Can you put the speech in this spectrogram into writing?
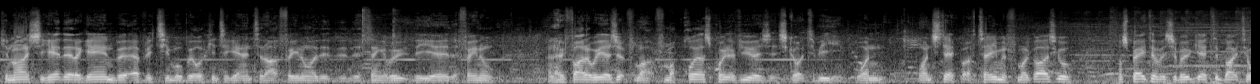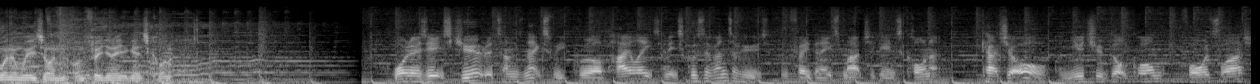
can manage to get there again but every team will be looking to get into that final. The, the, the thing about the uh, the final and how far away is it from a, from a player's point of view is it's got to be one one step at a time and from a Glasgow perspective it's about getting back to winning ways on, on Friday night against Connacht. Warriors HQ returns next week where we'll have highlights and exclusive interviews from Friday night's match against Connacht. Catch it all on youtube.com forward slash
